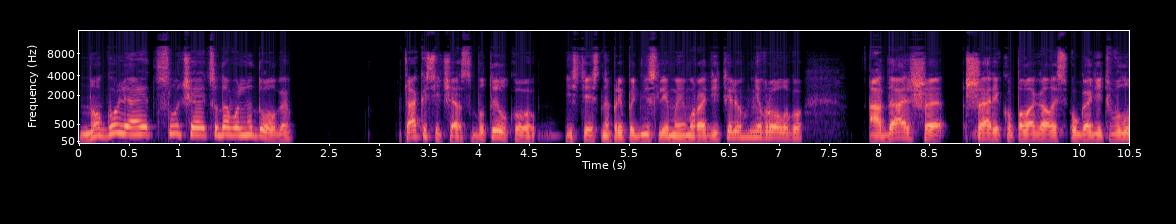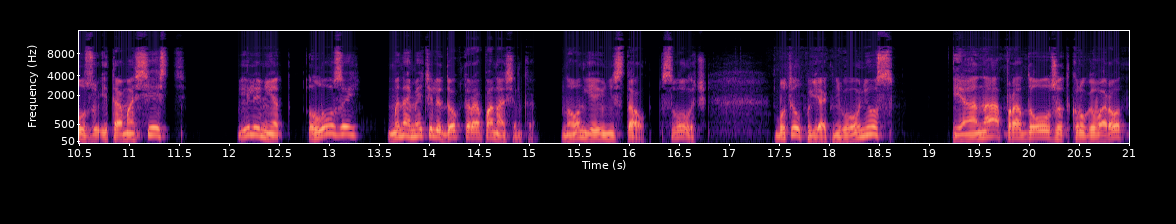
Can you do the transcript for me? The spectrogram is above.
но гуляет, случается довольно долго. Так и сейчас. Бутылку, естественно, преподнесли моему родителю, неврологу, а дальше Шарику полагалось угодить в лузу и там осесть, или нет. Лузой мы наметили доктора Апанасенко, но он ею не стал. Сволочь. Бутылку я от него унес, и она продолжит круговорот,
